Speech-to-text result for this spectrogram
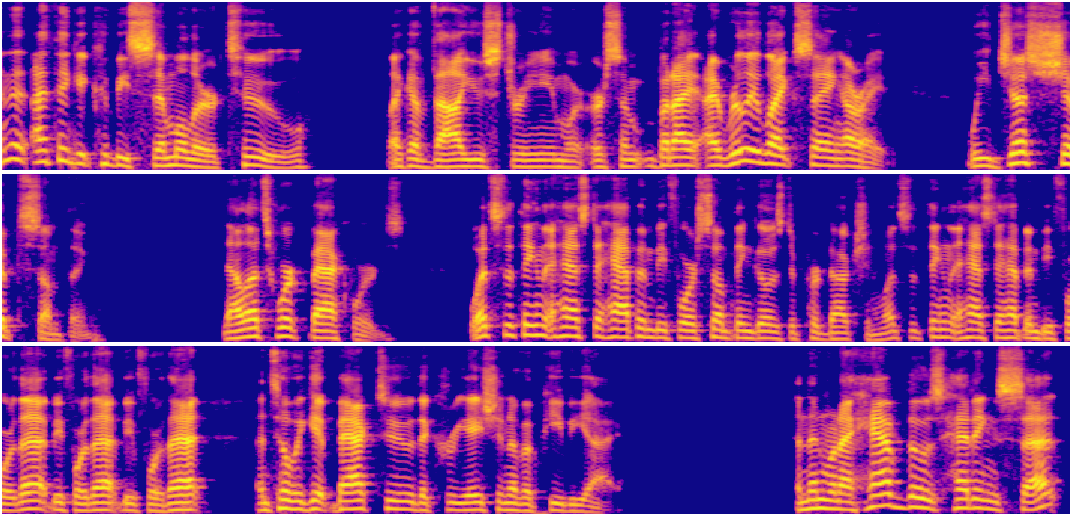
and it, I think it could be similar to like a value stream or, or some but I, I really like saying all right we just shipped something. Now let's work backwards. What's the thing that has to happen before something goes to production? What's the thing that has to happen before that before that before that until we get back to the creation of a pbi and then when i have those headings set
